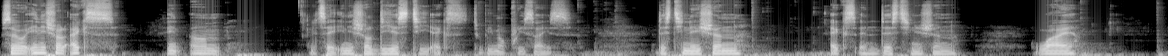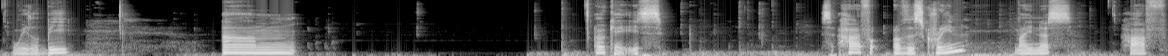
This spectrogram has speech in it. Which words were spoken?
So initial x in um let's say initial DST x to be more precise. Destination x and destination y will be. Um okay it's half of the screen minus half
